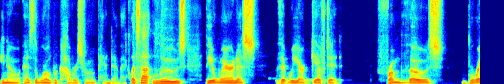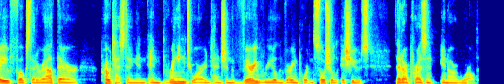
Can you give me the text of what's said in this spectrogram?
you know, as the world recovers from a pandemic. Let's not lose the awareness that we are gifted from those brave folks that are out there protesting and, and bringing to our attention the very real and very important social issues that are present in our world.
